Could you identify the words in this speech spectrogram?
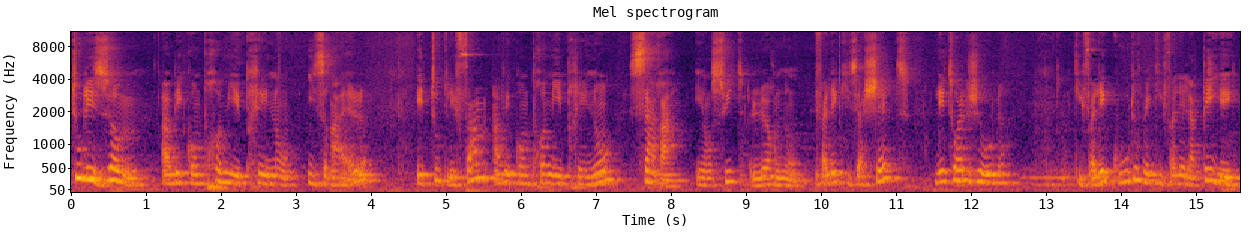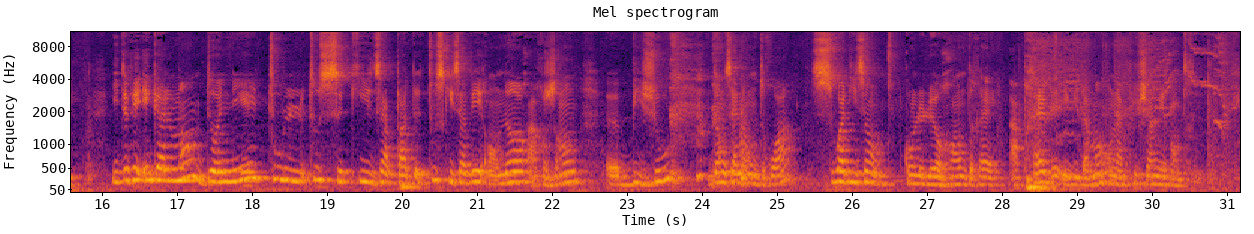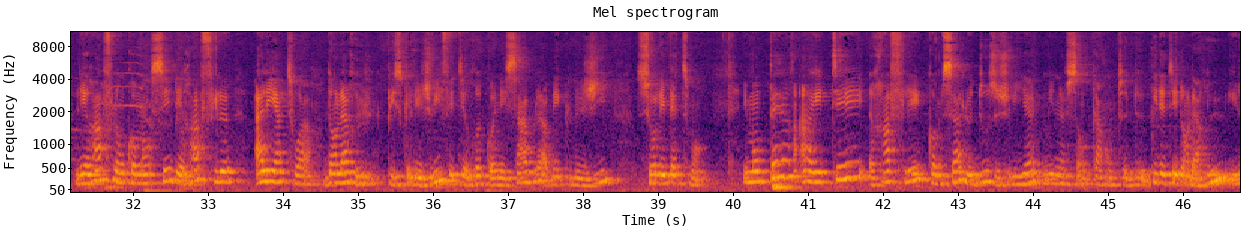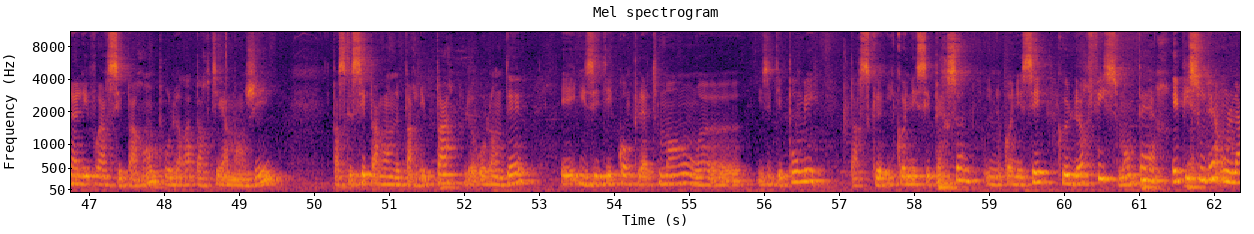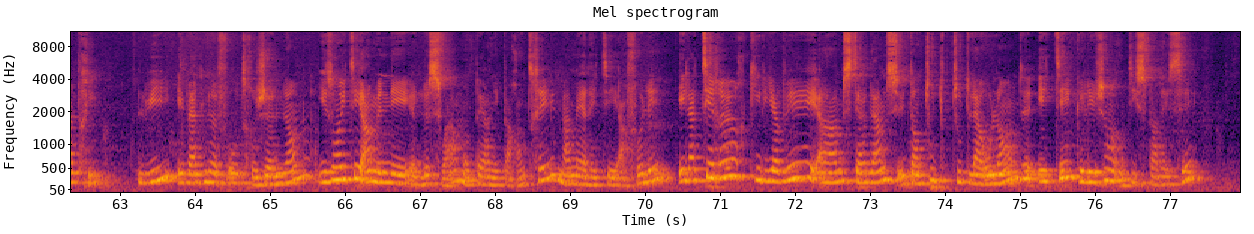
Tous les hommes avaient comme premier prénom Israël et toutes les femmes avaient comme premier prénom Sarah et ensuite leur nom. Il fallait qu'ils achètent l'étoile jaune, qu'il fallait coudre mais qu'il fallait la payer. Ils devaient également donner tout, tout ce qu'ils avaient en or, argent, euh, bijoux dans un endroit, soi-disant qu'on le leur rendrait après, mais évidemment, on n'a plus jamais rentré. Les rafles ont commencé, des rafles aléatoires dans la rue, puisque les juifs étaient reconnaissables avec le J sur les vêtements. Et mon père a été raflé comme ça le 12 juillet 1942. Il était dans la rue, il allait voir ses parents pour leur apporter à manger, parce que ses parents ne parlaient pas le hollandais et ils étaient complètement, euh, ils étaient paumés parce qu'ils connaissaient personne, ils ne connaissaient que leur fils, mon père. Et puis soudain, on l'a pris lui et 29 autres jeunes hommes. Ils ont été emmenés le soir, mon père n'est pas rentré, ma mère était affolée. Et la terreur qu'il y avait à Amsterdam, dans toute, toute la Hollande, était que les gens disparaissaient,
